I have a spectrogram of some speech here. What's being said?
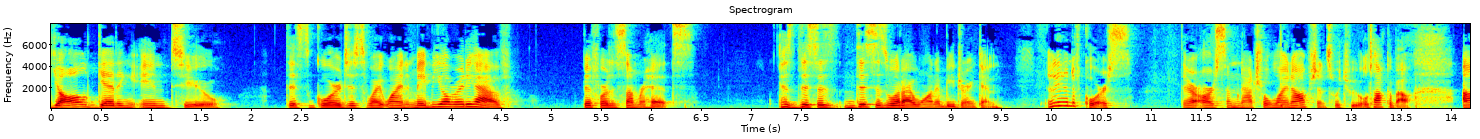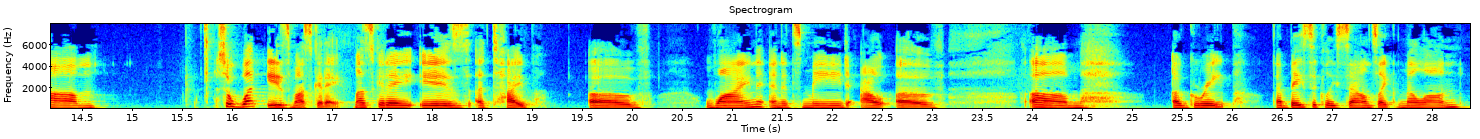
y'all getting into this gorgeous white wine. And maybe you already have before the summer hits because this is this is what i want to be drinking. And of course there are some natural wine options which we will talk about. Um, so what is muscadet muscadet is a type of wine and it's made out of um, a grape that basically sounds like melon.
